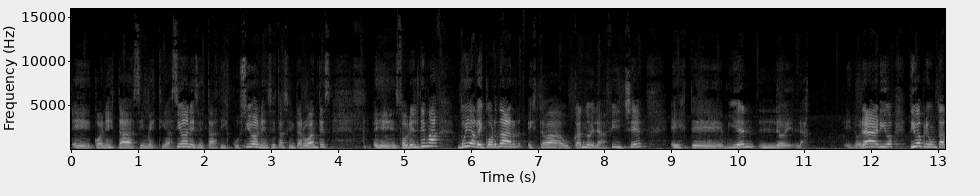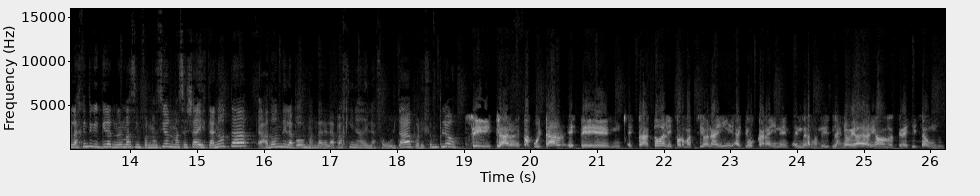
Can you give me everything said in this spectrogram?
eh, con estas investigaciones, estas discusiones, estas interrogantes eh, sobre el tema. Voy a recordar, estaba buscando el afiche, este, bien las el horario. Te iba a preguntar, la gente que quiera tener más información más allá de esta nota, ¿a dónde la podemos mandar? ¿A la página de la facultad, por ejemplo? Sí, claro, en facultad este, está toda la información ahí, hay que buscar ahí en, las novedades, arriba donde se desliza un,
